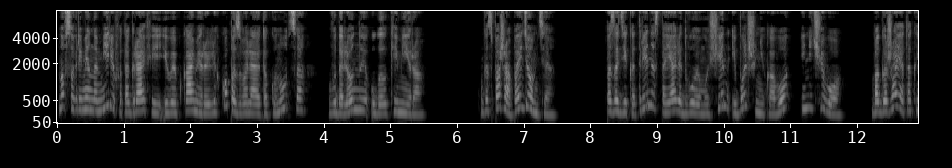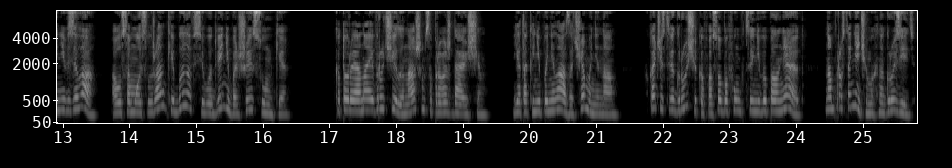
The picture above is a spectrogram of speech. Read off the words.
Но в современном мире фотографии и веб-камеры легко позволяют окунуться в удаленные уголки мира. «Госпожа, пойдемте». Позади Катрины стояли двое мужчин и больше никого и ничего. Багажа я так и не взяла, а у самой служанки было всего две небольшие сумки которые она и вручила нашим сопровождающим. Я так и не поняла, зачем они нам. В качестве грузчиков особо функции не выполняют, нам просто нечем их нагрузить.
